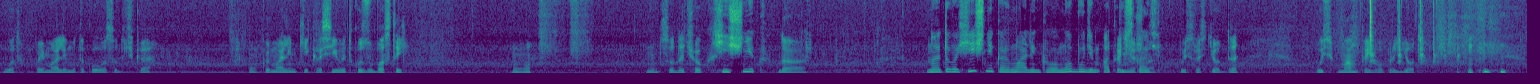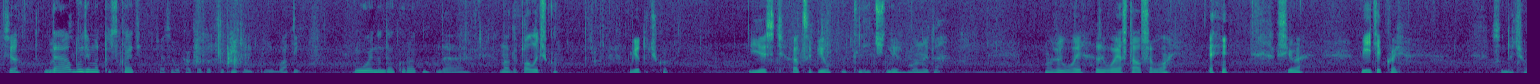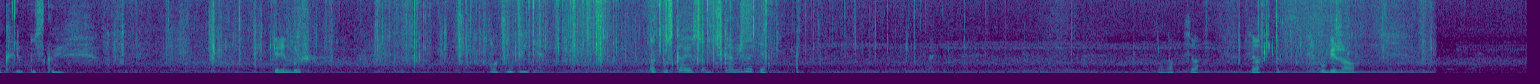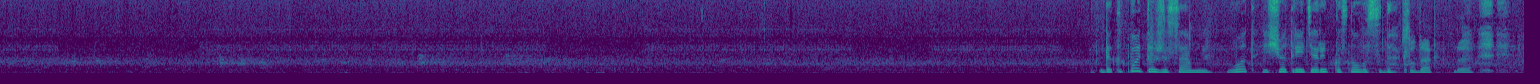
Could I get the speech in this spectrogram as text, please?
Вот, поймали мы такого судачка. Он такой маленький, красивый, такой зубастый. О. Ну, судачок. Хищник. Да, Но этого хищника маленького мы будем конечно. отпускать. Пусть растет, да? Пусть мамка его придет. Все? Да, будем отпускать. Сейчас его как вот отцепить, он зубатый. Ой, надо аккуратно. Да. Надо палочку, веточку. Есть, отцепил. Отлично. Лишь бы он это... Ну, живой, живой остался, во. Все. Видите, какой судачок. Отпускай. Будешь? Вот смотрите. Отпускаю судачка, видите? Все, все, убежал. Да какой тот же самый. Вот, еще третья рыбка, снова судак. Судак, да.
